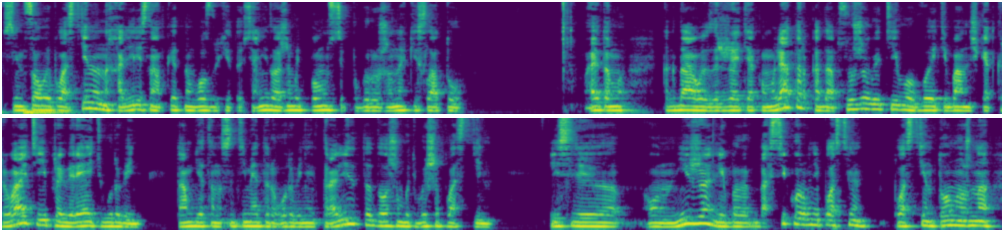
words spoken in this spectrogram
свинцовые пластины находились на открытом воздухе, то есть они должны быть полностью погружены в кислоту. Поэтому когда вы заряжаете аккумулятор, когда обслуживаете его, вы эти баночки открываете и проверяете уровень. Там где-то на сантиметр уровень электролита должен быть выше пластин. Если он ниже, либо достиг уровня пластин, пластин то нужно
